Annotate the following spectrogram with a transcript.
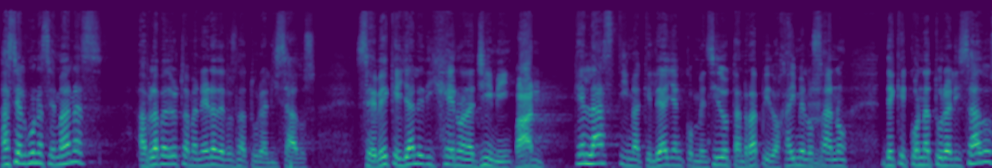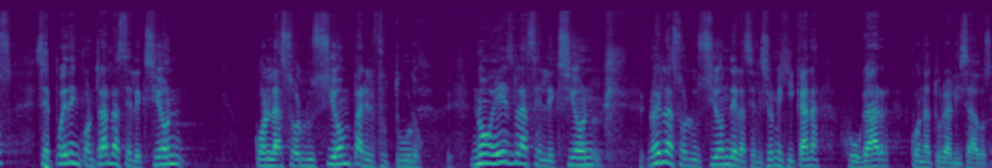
Hace algunas semanas hablaba de otra manera de los naturalizados. Se ve que ya le dijeron a Jimmy. Van. Qué lástima que le hayan convencido tan rápido a Jaime Lozano de que con naturalizados se puede encontrar la selección con la solución para el futuro. No es la selección, no es la solución de la selección mexicana jugar con naturalizados.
